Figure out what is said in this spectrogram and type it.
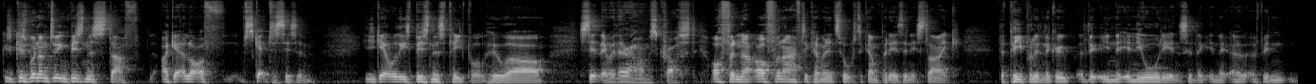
because when I'm doing business stuff, I get a lot of skepticism. You get all these business people who are sit there with their arms crossed. Often, often I have to come in and talk to companies, and it's like the people in the group, in the, in the audience, in the, in the, uh, have been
